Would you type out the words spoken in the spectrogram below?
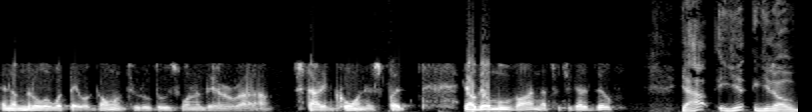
in the middle of what they were going through to lose one of their uh, starting corners. But you know they'll move on. That's what you got to do. Yeah, you, you know,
